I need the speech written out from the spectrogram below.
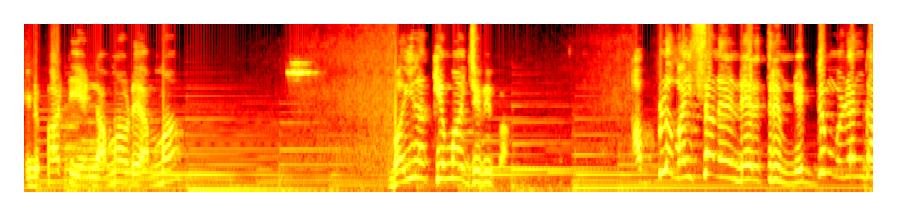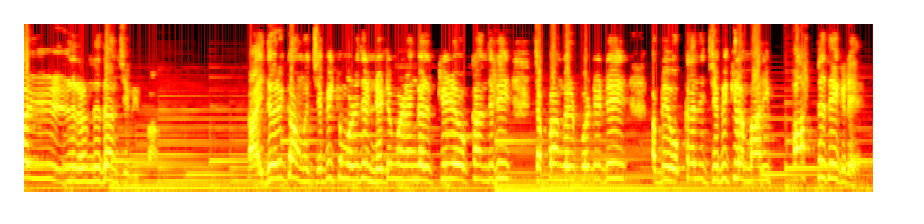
இந்த பாட்டி எங்க அம்மாவுடைய அம்மா வைராக்கியமா ஜெபிப்பாங்க அவ்வளவு வயசான நேரத்திலும் நெடு முழங்கால் இருந்து தான் ஜெபிப்பாங்க நான் இது வரைக்கும் அவங்க ஜெபிக்கும் பொழுது நெடு முழங்கால் கீழே உட்காந்துட்டு சப்பாங்கல் போட்டுட்டு அப்படி உட்காந்து ஜெபிக்கிற மாதிரி பார்த்ததே கிடையாது.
